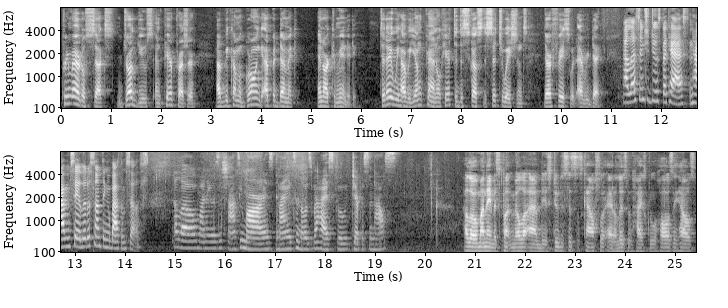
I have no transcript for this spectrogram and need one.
premarital sex, drug use, and peer pressure have become a growing epidemic in our community. Today we have a young panel here to discuss the situations they are faced with every day. Now let's introduce the cast and have them say a little something about themselves. Hello, my name is Ashanti Mars, and I attend Elizabeth High School, Jefferson House. Hello, my name is Clinton Miller. I'm the Student Assistance Counselor at Elizabeth High School, Halsey House,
